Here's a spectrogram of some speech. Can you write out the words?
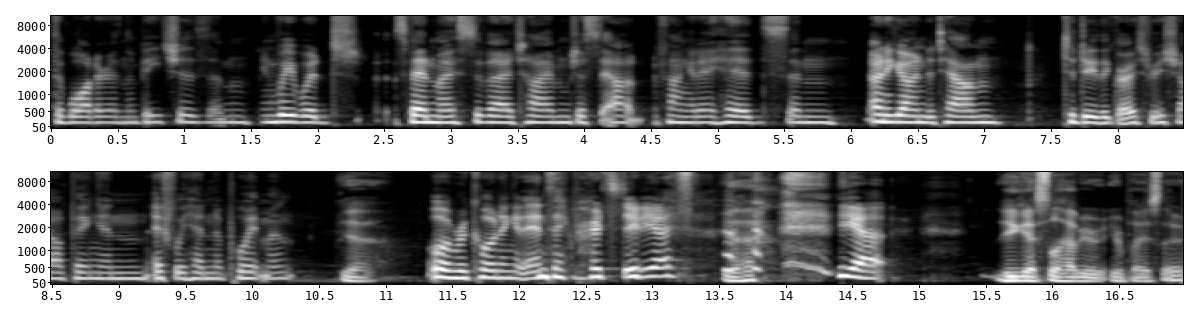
the water and the beaches. And, and we would spend most of our time just out Whangarei Heads and only go into town to do the grocery shopping and if we had an appointment Yeah. or recording at Anzac Road Studios. Yeah. yeah. Do you guys still have your, your place there?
